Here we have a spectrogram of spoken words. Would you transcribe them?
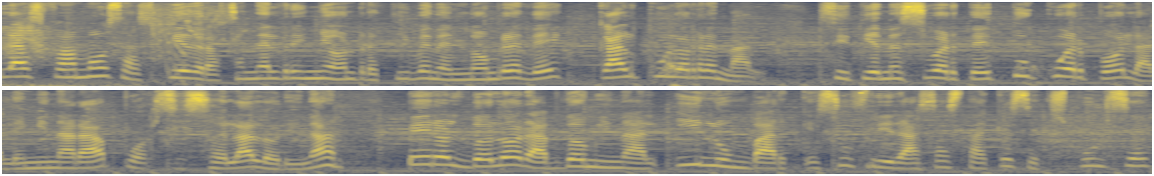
Las famosas piedras en el riñón reciben el nombre de cálculo renal si tienes suerte, tu cuerpo la eliminará por sí sola al orinar, pero el dolor abdominal y lumbar que sufrirás hasta que se expulse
